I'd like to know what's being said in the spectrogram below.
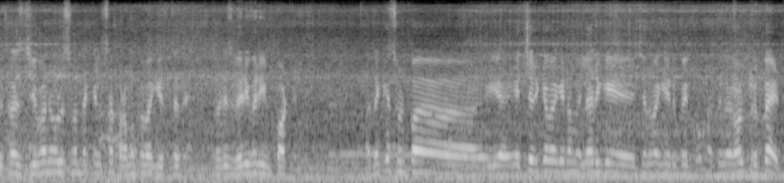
ಬಿಕಾಸ್ ಜೀವನ ಉಳಿಸುವಂಥ ಕೆಲಸ ಪ್ರಮುಖವಾಗಿ ಇರ್ತದೆ. That is very very important ಅದಕ್ಕೆ ಸ್ವಲ್ಪ ಎಚ್ಚರಿಕೆಯಾಗಿ ನಮ್ಮೆಲ್ಲರಿಗೆ ಎಚ್ಚರವಾಗಿ ಇರಬೇಕು. ಮತ್ತು ವಿ ಆಲ್ ಪ್ರಿಪೇರ್ಡ್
